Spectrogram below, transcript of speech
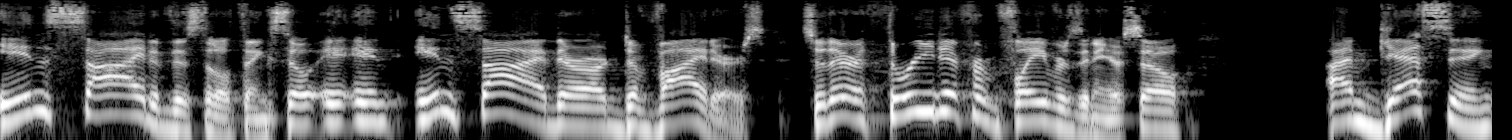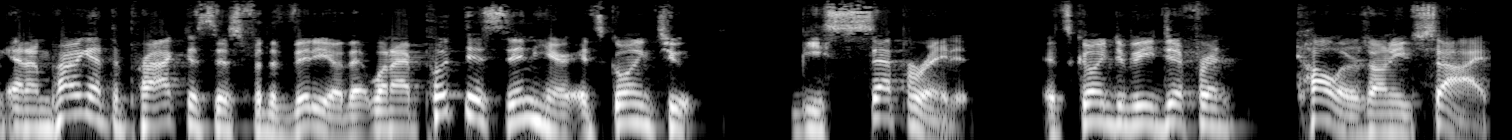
inside of this little thing. So in, in inside there are dividers. So there are three different flavors in here. So I'm guessing, and I'm probably going to have to practice this for the video, that when I put this in here, it's going to be separated. It's going to be different colors on each side.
